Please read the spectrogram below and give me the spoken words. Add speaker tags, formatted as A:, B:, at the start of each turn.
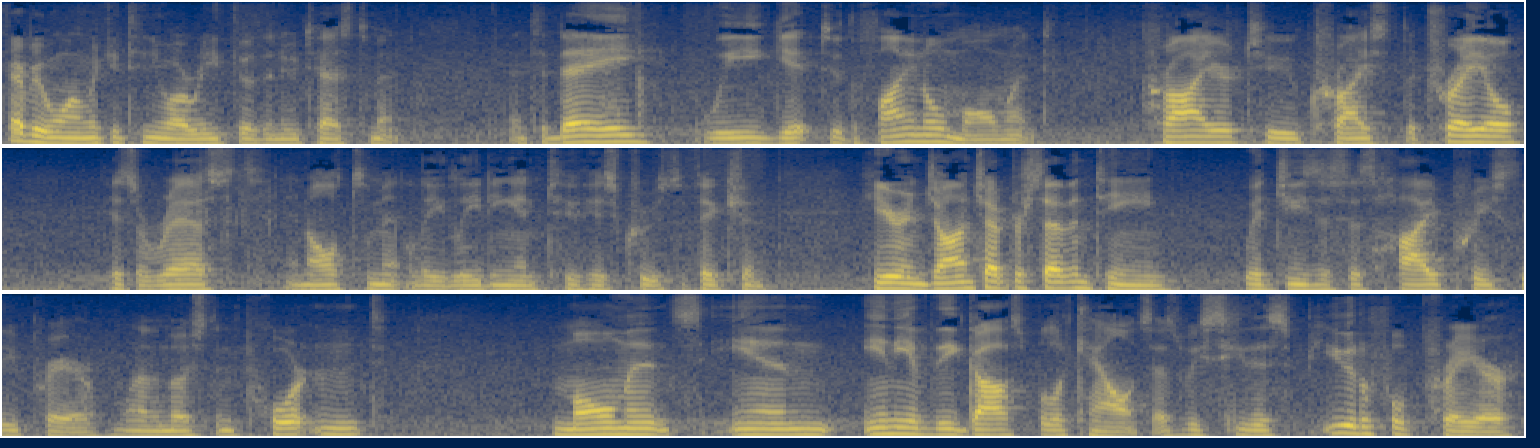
A: Everyone, we continue our read through the New Testament. And today we get to the final moment prior to Christ's betrayal, his arrest, and ultimately leading into his crucifixion. Here in John chapter 17, with Jesus' high priestly prayer, one of the most important moments in any of the gospel accounts as we see this beautiful prayer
